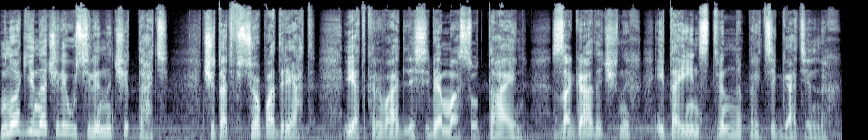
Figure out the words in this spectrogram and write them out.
Многие начали усиленно читать, читать все подряд и открывать для себя массу тайн, загадочных и таинственно притягательных.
